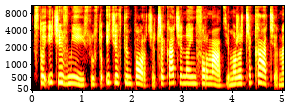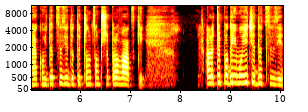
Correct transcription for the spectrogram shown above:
stoicie w miejscu, stoicie w tym porcie, czekacie na informacje, może czekacie na jakąś decyzję dotyczącą przeprowadzki. Ale czy podejmujecie decyzję?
